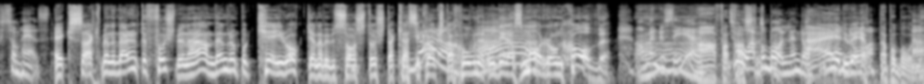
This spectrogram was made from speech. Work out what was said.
som helst. Exakt, men den där är inte först med. Den här använder de på K-Rock, en av USAs största classic de? rock-stationer och deras Ah. morgonshow. Ja men du ser. Ah, fantastiskt. Tvåa på bollen då. Nej, du är etta på bollen.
